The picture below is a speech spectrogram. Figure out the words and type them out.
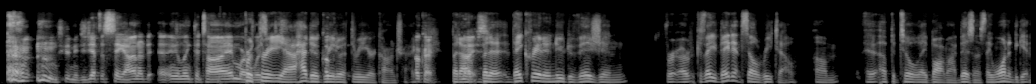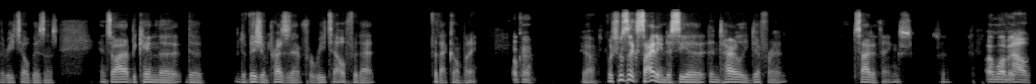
excuse me. Did you have to stay on it any length of time, or for was three. It, Yeah, I had to agree to a three year contract. okay. but nice. I, but uh, they created a new division for because they they didn't sell retail um uh, up until they bought my business. They wanted to get in the retail business, and so I became the the division president for retail for that for that company. Okay. Yeah, which was exciting to see an entirely different side of things. So I love it. Now,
